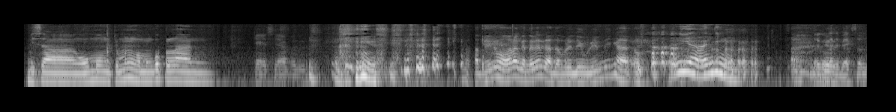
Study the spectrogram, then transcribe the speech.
bisa ngomong cuman ngomong gua pelan. Kayak siapa tuh? Tapi ini orang kadang kan gak ada merinding merinding atau iya anjing. Ntar gue kasih backsound.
